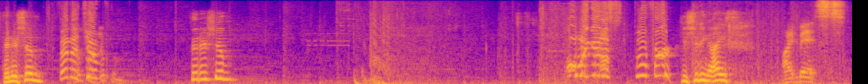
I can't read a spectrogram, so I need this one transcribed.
Finish him! Finish him! him. Finish him! Oh my goodness! Boofer! He's shooting ice! I missed.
